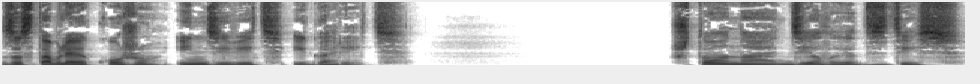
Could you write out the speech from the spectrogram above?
заставляя кожу индиветь и гореть. Что она делает здесь?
